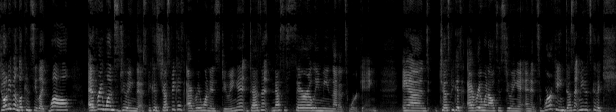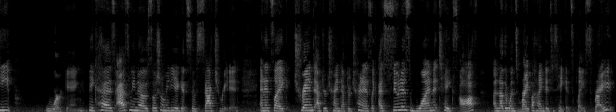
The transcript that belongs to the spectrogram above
don't even look and see like, well, everyone's doing this because just because everyone is doing it doesn't necessarily mean that it's working. And just because everyone else is doing it and it's working doesn't mean it's going to keep working because as we know, social media gets so saturated and it's like trend after trend after trend. it's like as soon as one takes off, another one's right behind it to take its place, right?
